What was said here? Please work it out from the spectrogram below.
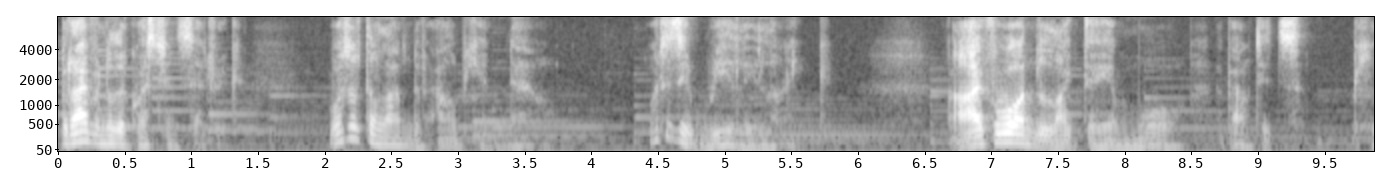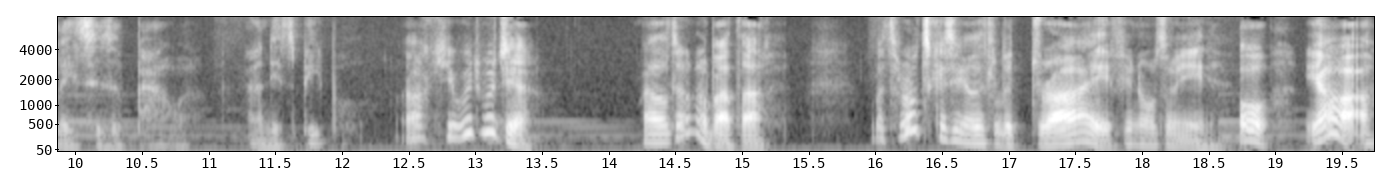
But I have another question, Sedrik. What of the land of Albion now? What is it really like? I, for one, like to hear more about its places of power and its people. Oh, you would, would you? Well, I don't know about that. My throat's getting a little bit dry, if you know what I mean. Oh, yeah.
